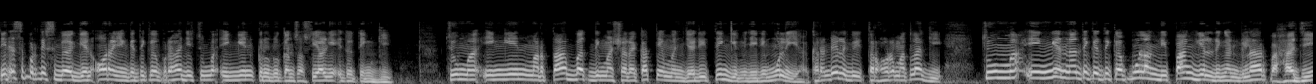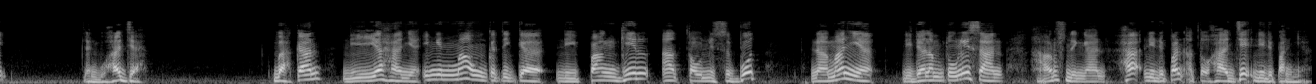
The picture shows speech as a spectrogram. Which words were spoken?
Tidak seperti sebagian orang yang ketika berhaji cuma ingin kedudukan sosialnya itu tinggi. Cuma ingin martabat di masyarakatnya menjadi tinggi, menjadi mulia. Karena dia lebih terhormat lagi. Cuma ingin nanti ketika pulang dipanggil dengan gelar Pak Haji dan Bu Hajah. Bahkan dia hanya ingin mau ketika dipanggil atau disebut namanya di dalam tulisan harus dengan hak di depan atau haji di depannya.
